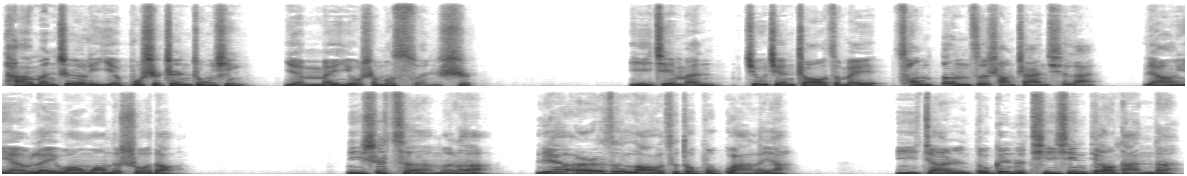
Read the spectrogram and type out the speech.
他们这里也不是震中心，也没有什么损失。一进门就见赵子梅从凳子上站起来。两眼泪汪汪的说道：“你是怎么了？连儿子、老子都不管了呀？一家人都跟着提心吊胆的。”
